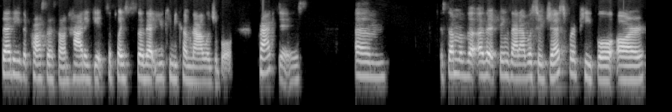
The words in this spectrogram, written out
study the process on how to get to places so that you can become knowledgeable practice, um, some of the other things that I would suggest for people are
